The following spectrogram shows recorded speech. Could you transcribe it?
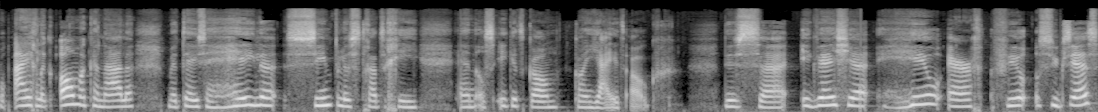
op eigenlijk al mijn kanalen met deze hele simpele strategie. En als ik het kan, kan jij het ook. Dus uh, ik wens je heel erg veel succes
